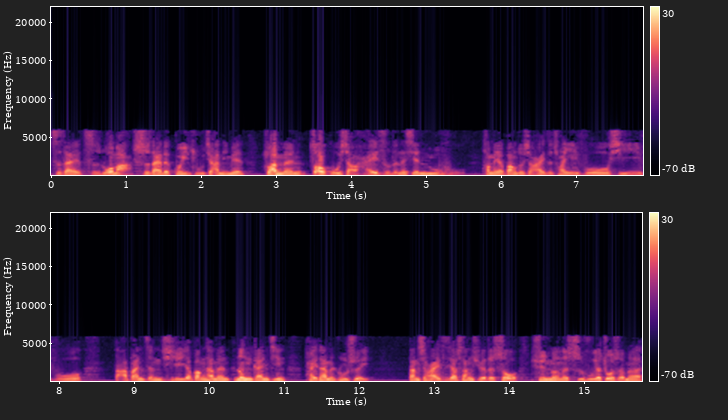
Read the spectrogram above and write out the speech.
是在指罗马时代的贵族家里面专门照顾小孩子的那些奴仆。他们要帮助小孩子穿衣服、洗衣服、打扮整齐，要帮他们弄干净，拍他们入睡。当小孩子要上学的时候，训蒙的师傅要做什么？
